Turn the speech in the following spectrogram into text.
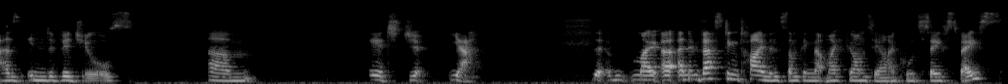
as individuals. Um, it's just yeah. My uh, investing time in something that my fiance and I called safe space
